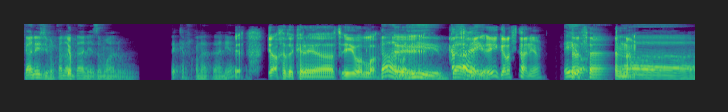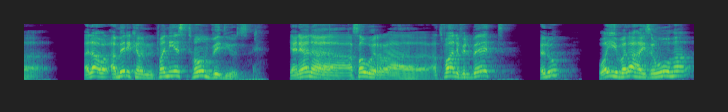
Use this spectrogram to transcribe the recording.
كان يجي في القناة. الثانية زمان و اتذكر في القناة الثانية؟ يا أخي ذكريات. إي والله. كان إيه. رهيب كان إي قناة ثانية. قناة أيوه نعم. آه... لا American Funniest Home Videos يعني أنا أصور آه، أطفالي في البيت حلو وأي بلاها يسووها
